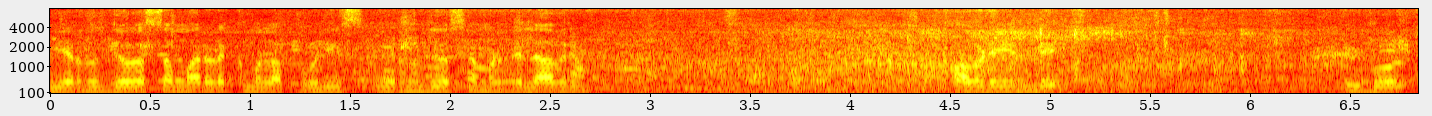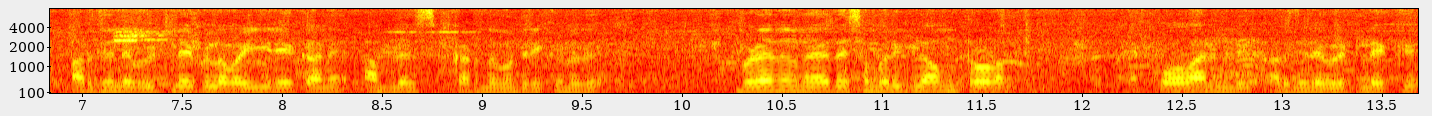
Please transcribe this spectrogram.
ഉയർന്ന ഉദ്യോഗസ്ഥന്മാരടക്കമുള്ള പോലീസ് ഉയർന്ന ഉദ്യോഗസ്ഥന്മാർക്ക് എല്ലാവരും അവിടെയുണ്ട് ഇപ്പോൾ അർജുന്റെ വീട്ടിലേക്കുള്ള വഴിയിലേക്കാണ് ആംബുലൻസ് കടന്നുകൊണ്ടിരിക്കുന്നത്. ഇവിടെ നിന്ന് ഏകദേശം ഒരു കിലോമീറ്ററോളം പോകാനുണ്ട് അർജുന്റെ വീട്ടിലേക്ക്.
